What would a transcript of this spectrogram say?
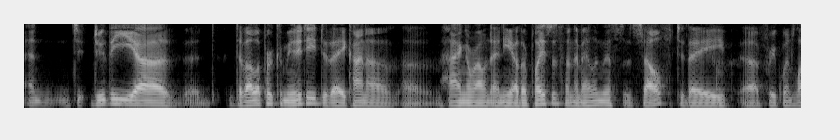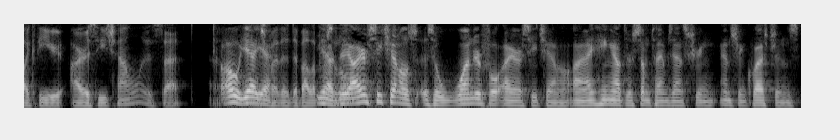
And do, do the uh, developer community do they kind of uh, hang around any other places than the mailing list itself? Do they uh, frequent like the IRC channel? Is that uh, Oh yeah, yeah. by the developers? Yeah, the? IRC channel is, is a wonderful IRC channel. I hang out there sometimes answering answering questions.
